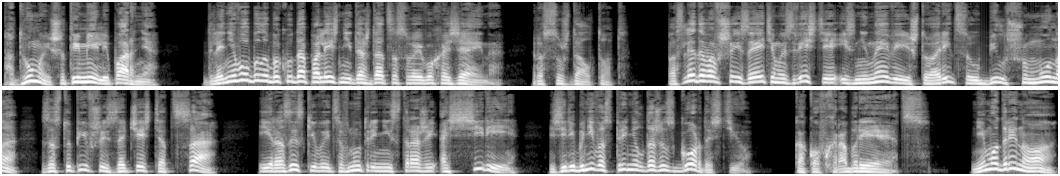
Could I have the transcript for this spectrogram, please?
подумаешь, отымели парня, для него было бы куда полезнее дождаться своего хозяина, рассуждал тот. Последовавшие за этим известие из Ниневии, что Арица убил Шумуна, заступившись за честь отца, и разыскивается внутренней стражей Ассирии, Зеребни воспринял даже с гордостью. Каков храбрец! Не мудрено,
